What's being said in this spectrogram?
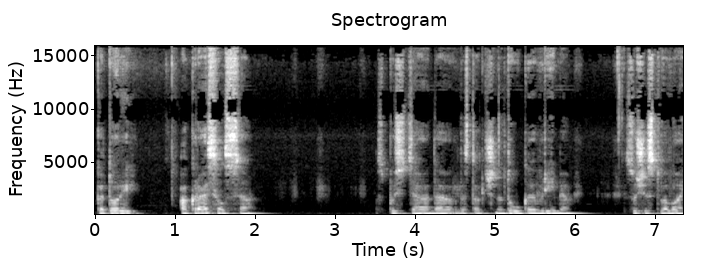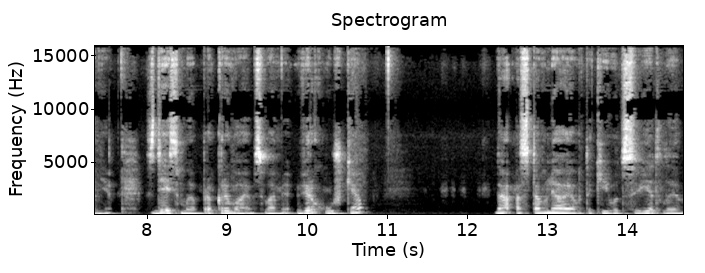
который окрасился спустя да, достаточно долгое время существования. Здесь мы прокрываем с вами верхушки, да, оставляя вот такие вот светлые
